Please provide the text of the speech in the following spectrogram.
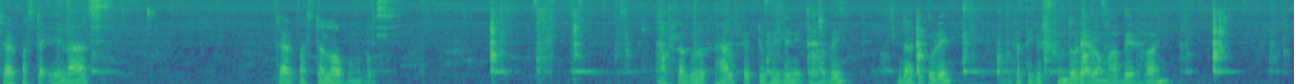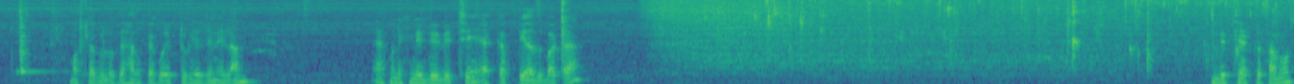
চার পাঁচটা এলাচ, চার পাঁচটা লবঙ্গ। মশলাগুলোকে হালকা একটু ভেজে নিতে হবে, যাতে করে এটা থেকে সুন্দর অ্যারোমা বের হয়। মশলাগুলোকে হালকা করে একটু ভেজে নিলাম। এখন এখানে দিয়ে দিচ্ছি এক কাপ পেঁয়াজ বাটা। দিচ্ছি একটা চামচ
